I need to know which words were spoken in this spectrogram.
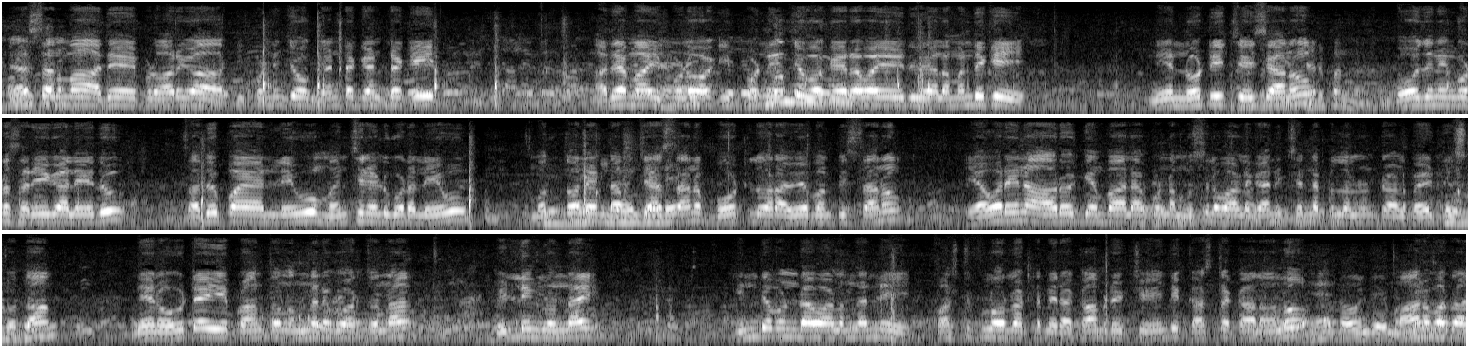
చేస్తానమ్మా అదే ఇప్పుడు మరిగా ఇప్పటి నుంచి ఒక గంట గంటకి అదేమా ఇప్పుడు ఇప్పటి నుంచి ఒక ఇరవై ఐదు వేల మందికి నేను నోటీస్ చేశాను. భోజనం కూడా సరిగా లేదు. సదుపాయాలు లేవు. మంచినీళ్ళు కూడా లేవు. మొత్తం నేను డబ్ చేస్తాను. బోట్ల ద్వారా అవే పంపిస్తాను. ఎవరైనా ఆరోగ్యం బాగాలేకుండా ముసలి వాళ్ళు కానీ చిన్నపిల్లలు ఉంటే వాళ్ళు బయట తీసుకొద్దాం. నేను ఒకటే ఈ ప్రాంతంలో అందరినీ కోరుతున్నా. బిల్డింగ్లు ఉన్నాయి. కింద ఉండే వాళ్ళందరినీ ఫస్ట్ ఫ్లోర్లో అట్లా మీరు అకామిడేట్ చేయండి. కష్టకాలంలో మానవతా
